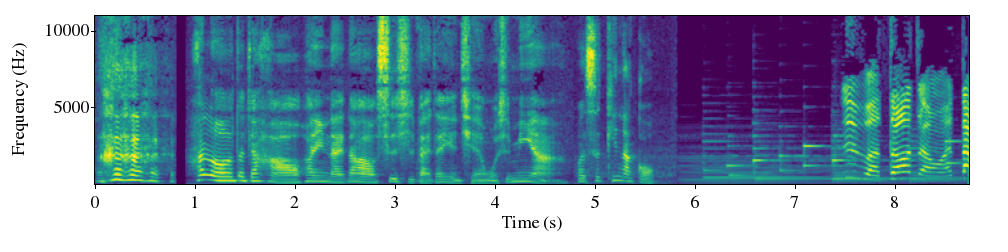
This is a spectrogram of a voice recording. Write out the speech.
Hello，大家好，欢迎来到事实摆在眼前。我是米娅，我是 Kinako。日本都怎么到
